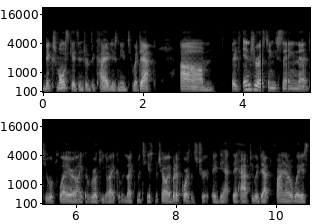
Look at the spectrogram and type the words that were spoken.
Nick Schmaltz gets injured, the Coyotes need to adapt. Um, it's interesting saying that to a player like a rookie like like Matias Maccelli, but of course it's true. They they have to adapt find out ways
